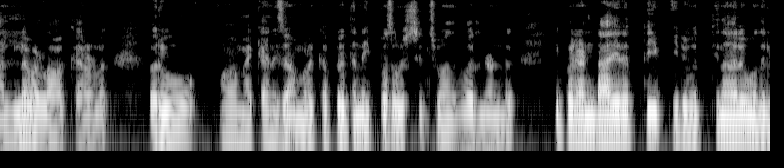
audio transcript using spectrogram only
നല്ല വെള്ളമാക്കാനുള്ള ഒരു മെക്കാനിസം നമ്മുടെ കപ്പലിൽ തന്നെ ഇപ്പോൾ സൃഷ്ടിച്ചു വരുന്നുണ്ട്. ഇപ്പോൾ രണ്ടായിരത്തി ഇരുപത്തിനാല് മുതൽ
